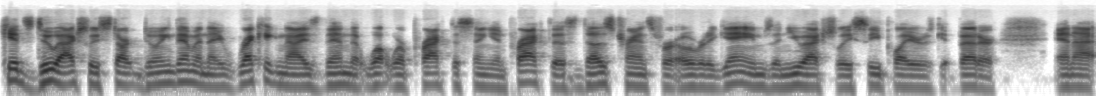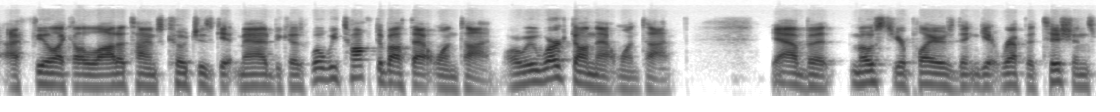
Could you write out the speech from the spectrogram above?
kids do actually start doing them and they recognize then that what we're practicing in practice does transfer over to games and you actually see players get better. And I, I feel like a lot of times coaches get mad because, well, we talked about that one time or we worked on that one time. Yeah, but most of your players didn't get repetitions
